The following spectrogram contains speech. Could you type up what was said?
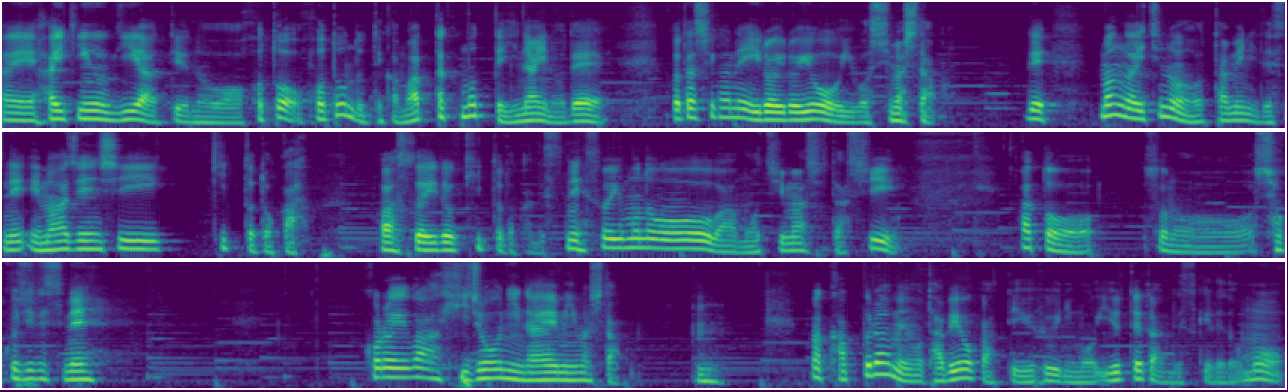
えー、ハイキングギアっていうのをほとほとんどっていうか全く持っていないので私がねいろいろ用意をしました。で万が一のためにですねエマージェンシーキットとかファーストエイドキットとかですね。そういうものは持ちましたしあとその食事ですね。これは非常に悩みました。うん。まあ、カップラーメンを食べようかっていうふうにも言ってたんですけれども、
